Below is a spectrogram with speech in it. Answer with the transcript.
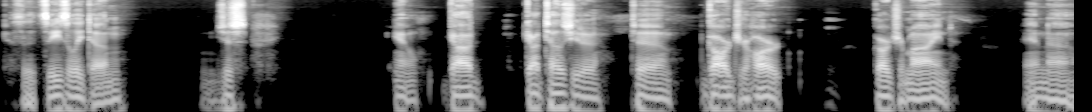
because it's easily done. You just you know, God God tells you to to guard your heart, guard your mind, and uh,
